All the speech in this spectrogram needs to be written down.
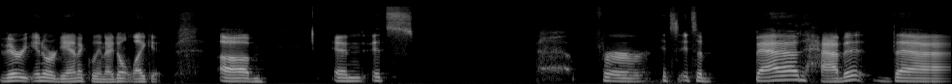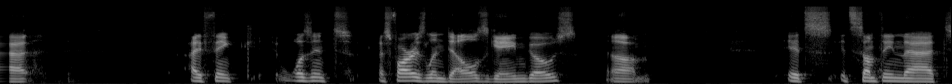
very inorganically, and I don't like it. Um, and it's for it's it's a bad habit that I think wasn't as far as Lindell's game goes. Um, it's it's something that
